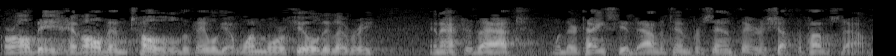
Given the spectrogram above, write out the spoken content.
are all being, have all been told that they will get one more fuel delivery, and after that, when their tanks get down to 10%, they are to shut the pumps down.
